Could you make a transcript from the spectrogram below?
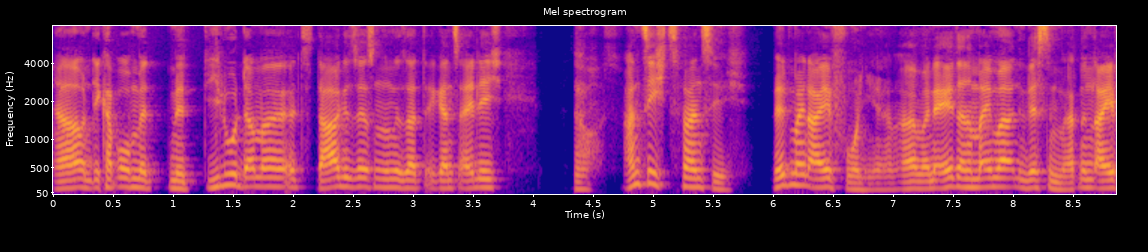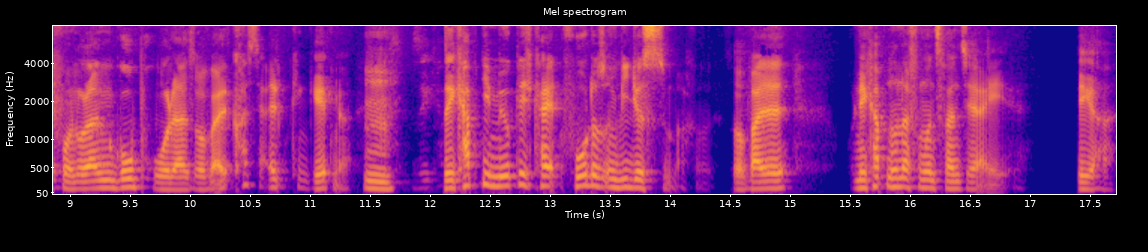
Ja, und ich habe auch mit, mit Dilo damals da gesessen und gesagt, ey, ganz ehrlich, so 2020 mit meinem iPhone hier. Meine Eltern haben einmal ein Investment gemacht, ein iPhone oder ein GoPro oder so, weil kostet ja halt kein Geld mehr. Mhm. Also ich habe die Möglichkeit, Fotos und Videos zu machen. So, weil, und ich habe einen 125er, ey, Digga,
